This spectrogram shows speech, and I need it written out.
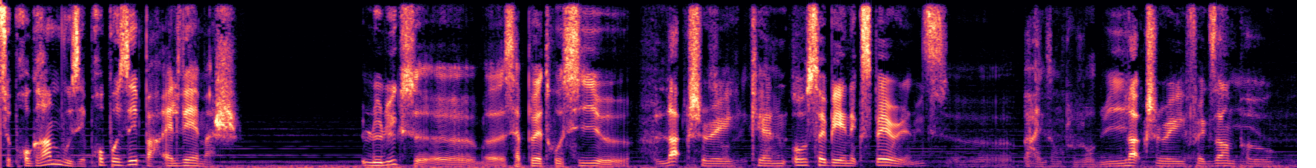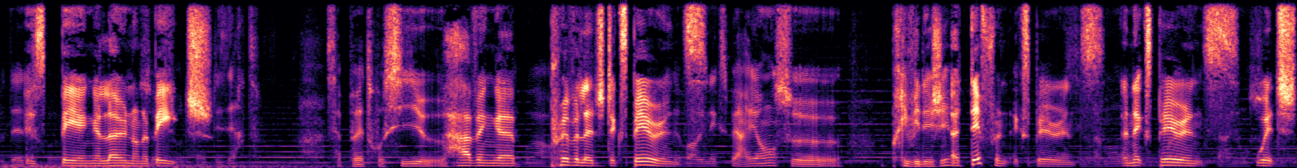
Ce programme vous est proposé par LVMH. Le luxe, euh, euh, ça peut être aussi. Euh, Luxury can also be an experience. euh, par exemple, aujourd'hui. Luxury, for example, d'être, is being alone on a seul sur une beach. Ça peut être aussi. euh, having a d'avoir- privileged experience, une expérience euh, privilégiée. a different experience, an experience which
